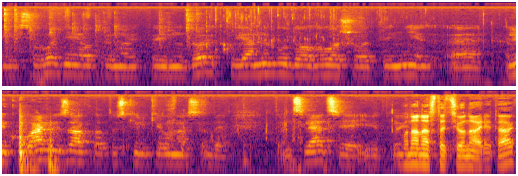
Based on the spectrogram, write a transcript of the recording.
І сьогодні я отримав відповідну довідку. Я не буду оголошувати ні е, лікувальний заклад, оскільки у нас іде трансляція і відповідно. Вона на стаціонарі, так?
